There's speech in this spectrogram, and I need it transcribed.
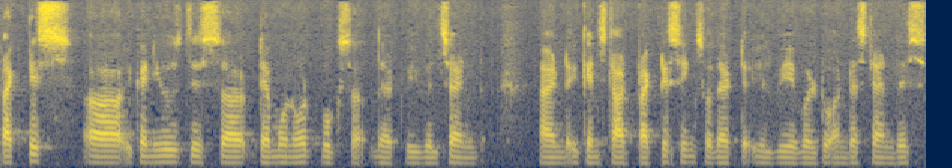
practice, you can use this demo notebooks that we will send. And you can start practicing so that you'll be able to understand this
